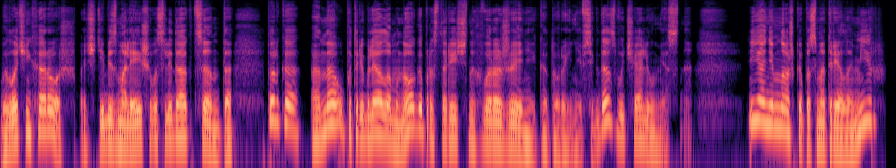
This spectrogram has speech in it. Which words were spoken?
был очень хорош, почти без малейшего следа акцента, только она употребляла много просторечных выражений, которые не всегда звучали уместно. Я немножко посмотрела мир,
